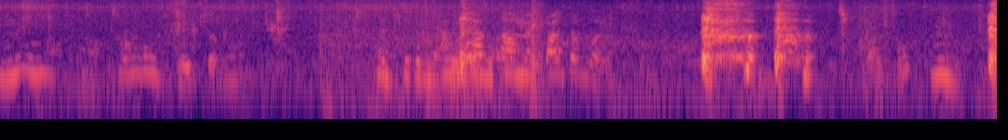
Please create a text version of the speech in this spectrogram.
음. 한 봉지 더 있잖아. 지금 양파쌈에 빠져버렸어. 맛있어? 딱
